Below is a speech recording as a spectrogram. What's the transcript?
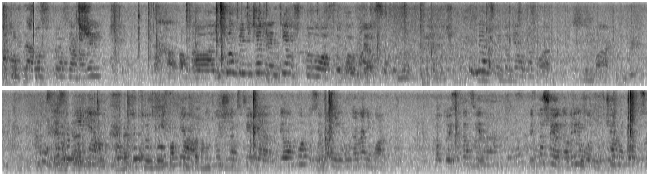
Тонкая модель. Еще он примечателен тем, что... Глянцевый это дело такое. Ну, для сравнения, вот, Xperia в белом корпусе, она не, она не марка. Ну, то есть это цвет. То есть то, что я говорил, вот в черном корпусе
